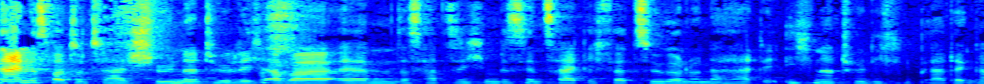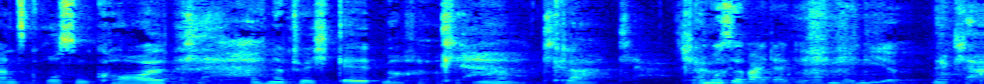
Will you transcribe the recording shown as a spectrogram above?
nein, das war total schön natürlich, aber ähm, das hat sich ein bisschen zeitlich verzögert und dann hatte ich natürlich, Liberta, einen ganz großen Call, weil ich natürlich Geld mache. Klar, ja? klar, klar. Da muss ja weitergehen bei dir. Na klar,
